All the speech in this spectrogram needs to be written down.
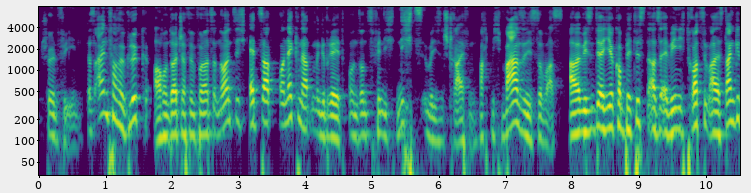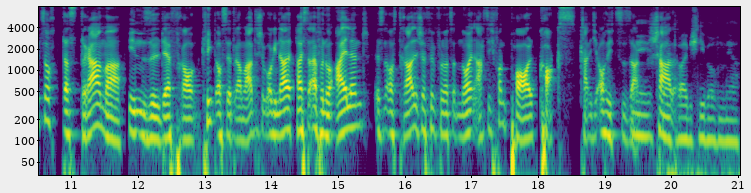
schön für ihn. Das einfache Glück, auch ein deutscher Film von 1990, Edzard Onecken hatten gedreht und sonst finde ich nichts über diesen Streifen. Macht mich wahnsinnig sowas. Aber wir sind ja hier Komplettisten, also erwähne ich trotzdem alles. Dann gibt es noch das Drama Insel der Frauen. Klingt auch sehr dramatisch. Im Original heißt er einfach nur Island. Ist ein australischer Film von 1989 von Paul Cox. Kann ich auch nichts zu sagen. Nee, Schade. Treibe ich lieber auf dem Meer.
